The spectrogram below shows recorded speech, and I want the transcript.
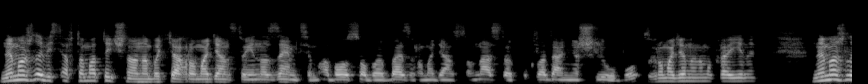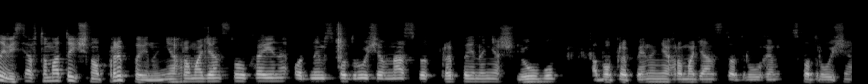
Неможливість автоматичного набуття громадянства іноземцям або особою без громадянства внаслідок укладання шлюбу з громадянином України, неможливість автоматичного припинення громадянства України одним з подружжя внаслідок припинення шлюбу або припинення громадянства другим з подружжя,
